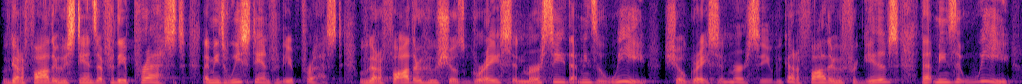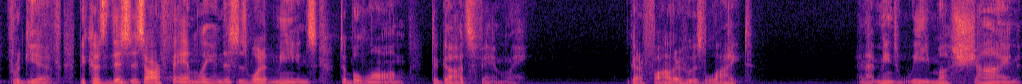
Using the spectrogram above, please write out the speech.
We've got a father who stands up for the oppressed. That means we stand for the oppressed. We've got a father who shows grace and mercy. That means that we show grace and mercy. We've got a father who forgives. That means that we forgive because this is our family and this is what it means to belong to God's family. We've got a father who is light. And that means we must shine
